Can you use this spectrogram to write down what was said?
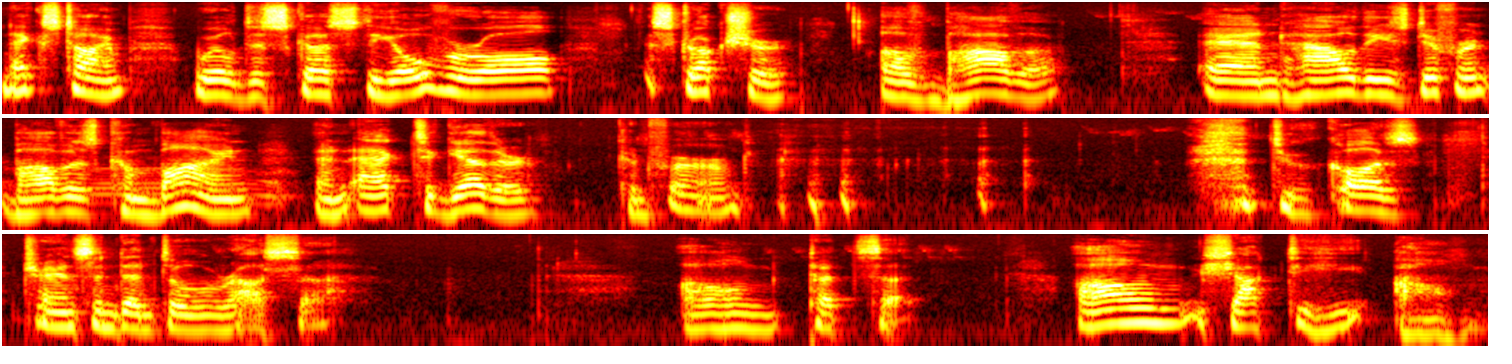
Next time, we'll discuss the overall structure of bhava and how these different bhavas combine and act together, confirmed, to cause transcendental rasa. Aum Tat Sat. Aum Shakti Aum.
